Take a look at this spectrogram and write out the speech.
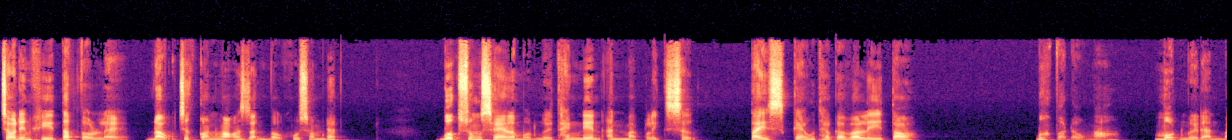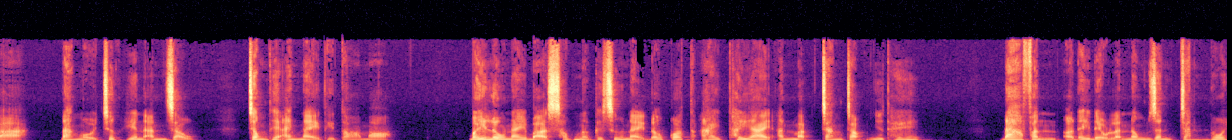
Cho đến khi tấp vào lề, Đậu trước con ngõ dẫn vào khu xóm đất. Bước xuống xe là một người thanh niên ăn mặc lịch sự, Tay kéo theo cái vali to. Bước vào đầu ngõ, Một người đàn bà Đang ngồi trước hiên ăn dầu. Trông thấy anh này thì tò mò. Bấy lâu nay bà sống ở cái xứ này Đâu có ai thấy ai ăn mặc trang trọng như thế. Đa phần ở đây đều là nông dân chăn nuôi.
